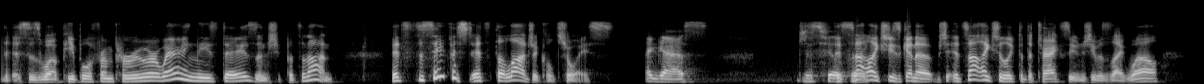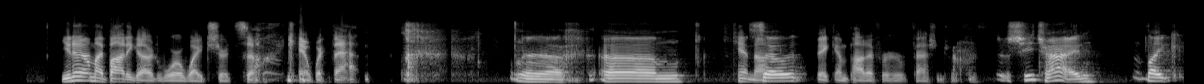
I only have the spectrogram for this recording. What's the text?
this is what people from Peru are wearing these days, and she puts it on. It's the safest. It's the logical choice. I guess. Just feels It's not like she's gonna. It's not like she looked at the tracksuit and she was like, well, you know, my bodyguard wore a white shirt, so I can't wear that. Ugh. um Can't not so fake Empata for her fashion choices. she tried. Like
